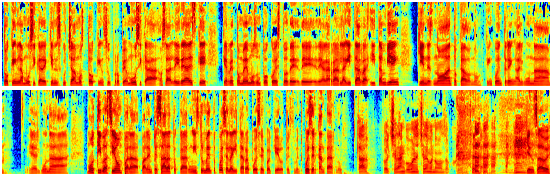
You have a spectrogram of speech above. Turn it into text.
toquen la música de quienes escuchamos, toquen su propia música. O sea, la idea es que, que retomemos un poco esto de, de, de agarrar la guitarra y también quienes no han tocado, ¿no? Que encuentren alguna, eh, alguna motivación para, para empezar a tocar un instrumento. Puede ser la guitarra, puede ser cualquier otro instrumento. Puede ser cantar, ¿no? Claro. O el charango. Bueno, el charango no vamos a coger. ¿Quién sabe?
